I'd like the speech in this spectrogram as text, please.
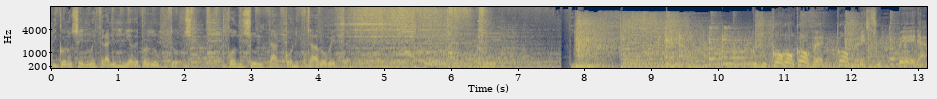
y conoce nuestra línea de productos. Consulta Conectado Beta. Tu, tu co- cover, cover, me supera.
